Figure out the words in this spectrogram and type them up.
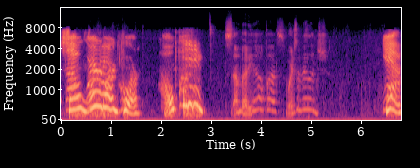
So we're at hardcore. Help. Somebody help us. Where's the village? yeah.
